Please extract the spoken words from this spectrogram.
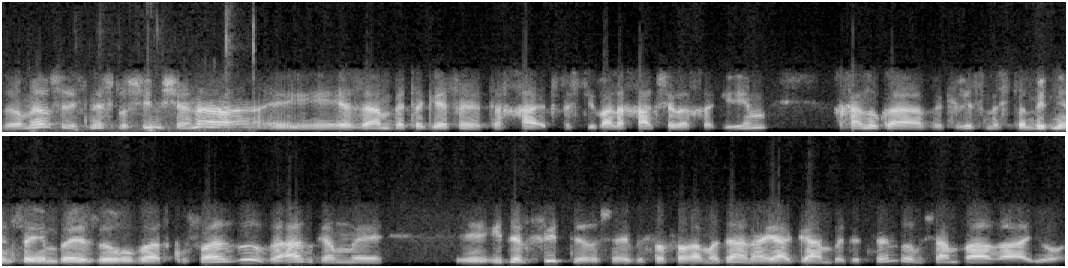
זה אומר שלפני 30 שנה אה, יזם בית הגפן את, הח... את פסטיבל החג של החגים. חנוכה וכריסמס תמיד נמצאים באזור בתקופה הזו, ואז גם עיד אל פיטר, שבסוף הרמדאן היה גם בדצמבר, משם בא הרעיון.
